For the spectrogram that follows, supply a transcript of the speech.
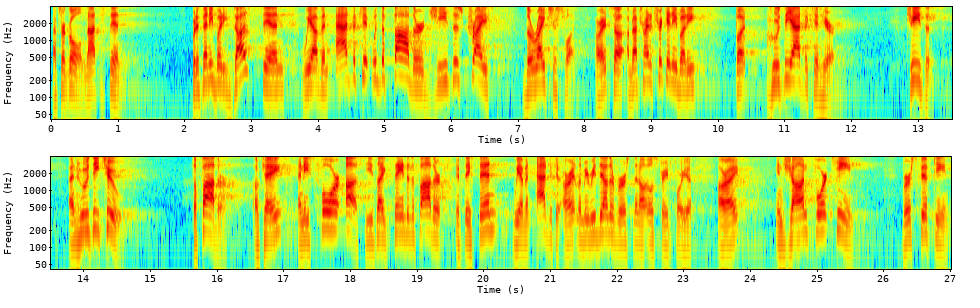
That's our goal, not to sin. But if anybody does sin, we have an advocate with the Father, Jesus Christ, the righteous one. All right, so I'm not trying to trick anybody, but who's the advocate here? Jesus. And who's he to? The Father. Okay? And he's for us. He's like saying to the Father, if they sin, we have an advocate. All right, let me read the other verse and then I'll illustrate for you. All right? In John 14, verse 15,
